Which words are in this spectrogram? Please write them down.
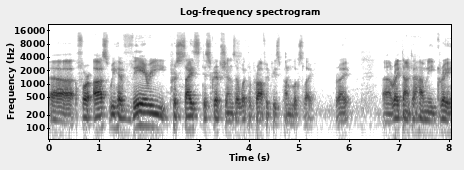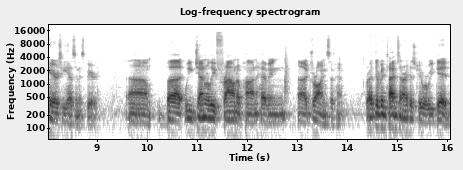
uh, for us, we have very precise descriptions of what the Prophet, peace upon him, looks like, right? Uh, right down to how many gray hairs he has in his beard. Um, but we generally frown upon having uh, drawings of him, right? There have been times in our history where we did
